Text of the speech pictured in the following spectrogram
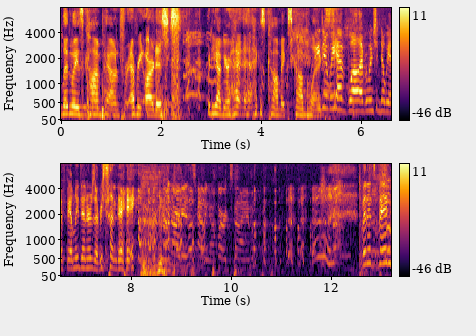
Lindley's compound for every artist. When you have your he- Hex Comics complex? we do. We have. Well, everyone should know we have family dinners every Sunday. you're an artist having a hard time. But it's been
